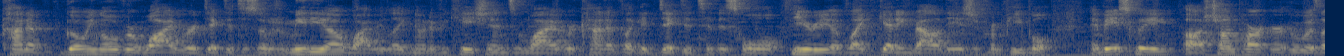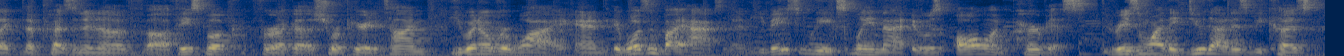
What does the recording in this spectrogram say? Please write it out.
kind of going over why we're addicted to social media, why we like notifications, and why we're kind of like addicted to this whole theory of like getting validation from people. And basically, uh, Sean Parker, who was like the president of uh, Facebook for like a short period of time, he went over why, and it wasn't by accident. He basically explained that it was all on purpose. The reason why they do that is because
